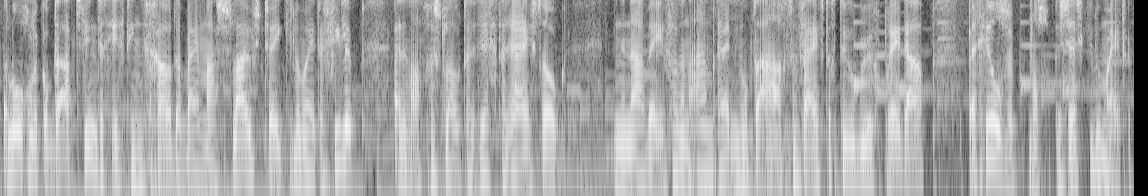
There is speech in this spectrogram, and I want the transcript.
Een ongeluk op de A20 richting Gouda bij Maasluis. 2 kilometer file en een afgesloten rechte rijstrook. In de nawee van een aanrijding op de A58 Tilburg-Preda. Bij Gilze nog 6 kilometer.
